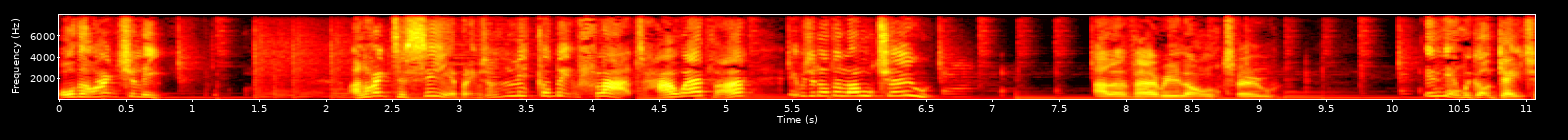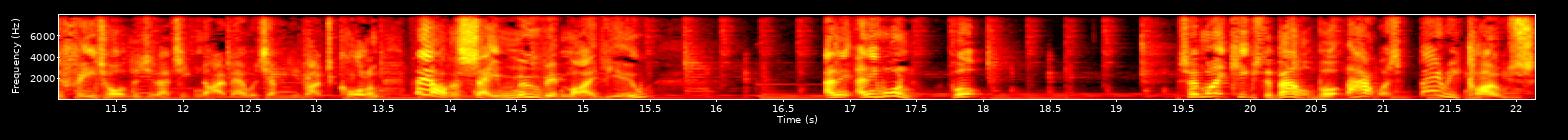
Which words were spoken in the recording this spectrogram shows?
Although actually, I like to see it, but it was a little bit flat. However, it was another long two. And a very long two. In the end, we got Gator Feet or the Genetic Nightmare, whichever you'd like to call them. They are the same move, in my view. And he, and he won. But. So Mike keeps the belt, but that was very close.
